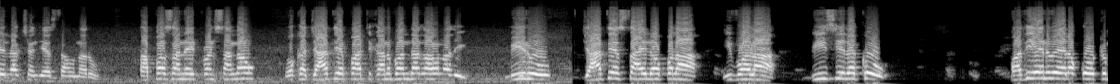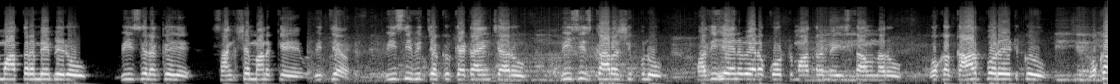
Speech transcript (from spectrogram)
నిర్లక్ష్యం చేస్తూ ఉన్నారు. తపస్ అనేటువంటి సంఘం ఒక జాతీయ పార్టీకి అనుబంధంగా ఉన్నది. మీరు జాతీయ స్థాయి లోపల ఇవాళ బీసీలకు పదిహేను వేల కోట్లు మాత్రమే మీరు బీసీలకి సంక్షేమానికి విద్య బీసీ విద్యకు కేటాయించారు. బీసీ స్కాలర్షిప్లు పదిహేను వేల కోట్లు మాత్రమే ఇస్తా ఉన్నారు. ఒక కార్పొరేట్కు ఒక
